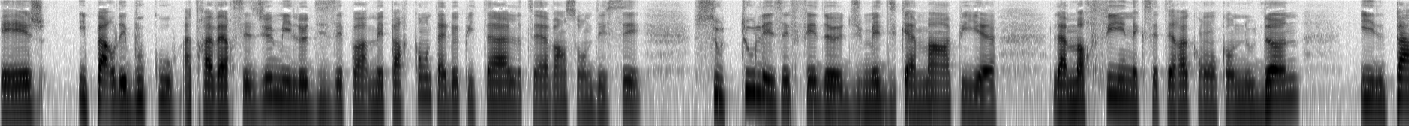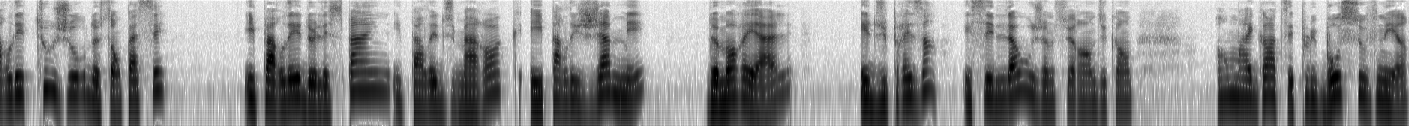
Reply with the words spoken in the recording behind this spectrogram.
et il parlait beaucoup à travers ses yeux, mais il ne le disait pas. Mais par contre, à l'hôpital, avant son décès, sous tous les effets de, du médicament, puis euh, la morphine, etc., qu'on nous donne, il parlait toujours de son passé. Il parlait de l'Espagne, il parlait du Maroc, et il parlait jamais de Montréal et du présent. Et c'est là où je me suis rendu compte, oh my God, ces plus beaux souvenirs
